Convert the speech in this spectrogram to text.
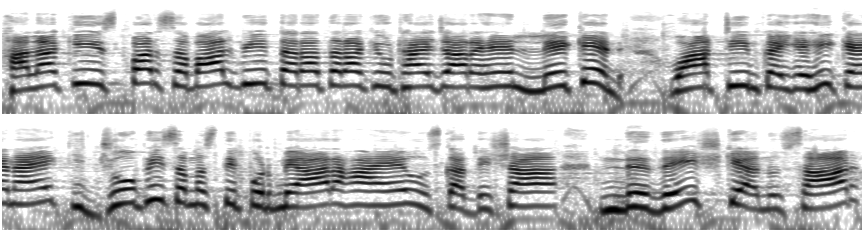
हालाँकि इस पर सवाल भी तरह तरह के उठाए जा रहे हैं, लेकिन वहाँ टीम का यही कहना है कि जो भी समस्तीपुर में आ रहा है, उसका दिशा निर्देश के अनुसार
